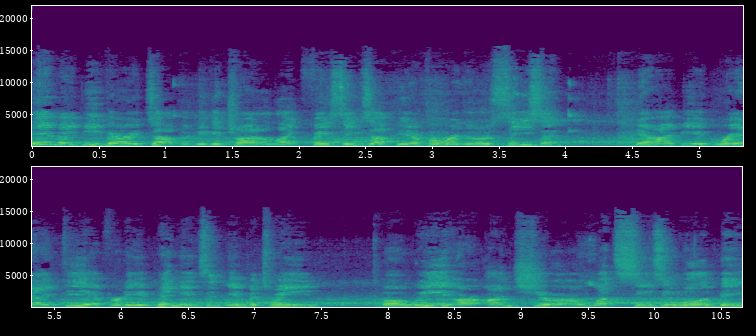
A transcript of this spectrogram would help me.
it may be very tough if we could try to like face things up here for regular season. That might be a great idea for the opinions and in between, but we are unsure what season will it be.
